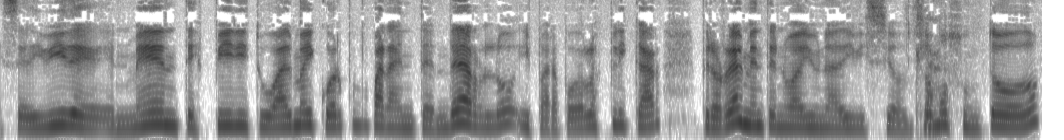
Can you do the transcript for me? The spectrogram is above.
se divide en mente, espíritu, alma y cuerpo para entenderlo y para poderlo explicar, pero realmente no hay una división, somos un todo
